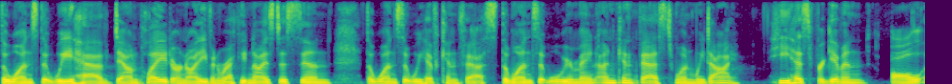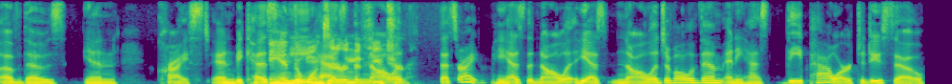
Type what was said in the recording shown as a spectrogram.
the ones that we have downplayed or not even recognized as sin, the ones that we have confessed, the ones that will remain unconfessed when we die. He has forgiven all of those in Christ. And because and the ones that are in the, the future. That's right. He has the knowledge. He has knowledge of all of them, and he has the power to do so.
